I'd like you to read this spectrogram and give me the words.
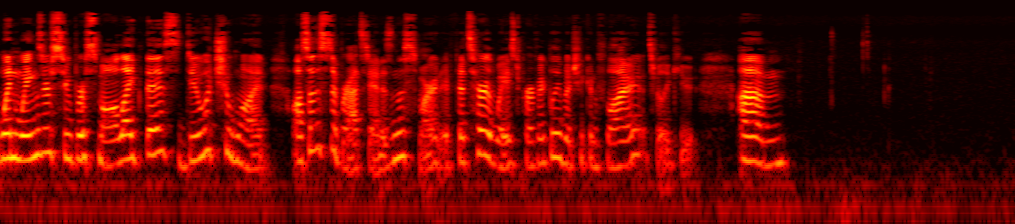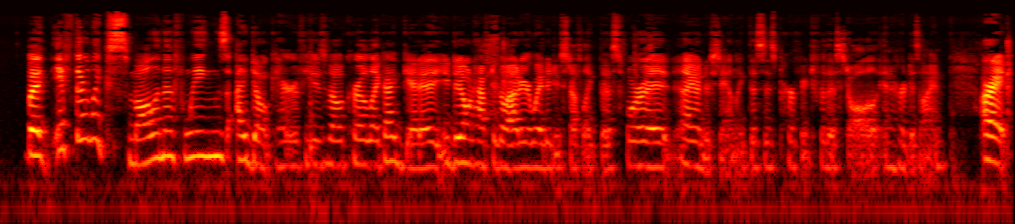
when wings are super small like this, do what you want. Also, this is a Bratz stand, isn't this smart? It fits her waist perfectly, but she can fly. It's really cute. Um, but if they're like small enough wings, I don't care if you use Velcro. Like I get it. You don't have to go out of your way to do stuff like this for it. I understand like this is perfect for this doll in her design. All right,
